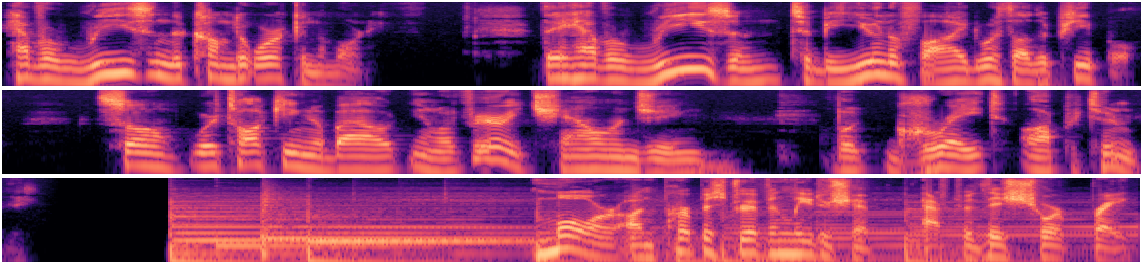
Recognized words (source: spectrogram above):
have a reason to come to work in the morning. They have a reason to be unified with other people. So we're talking about, you know, a very challenging but great opportunity. More on purpose driven leadership after this short break.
